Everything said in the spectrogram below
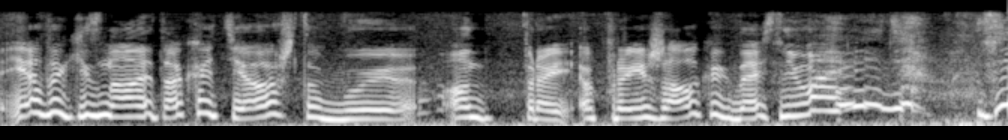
Я так и знала, я так хотела, чтобы он проезжал, когда я снимаю видео.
